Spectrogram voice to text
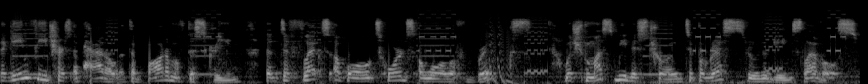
The game features a paddle at the bottom of the screen that deflects a ball towards a wall of bricks, which must be destroyed to progress through the game's levels.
